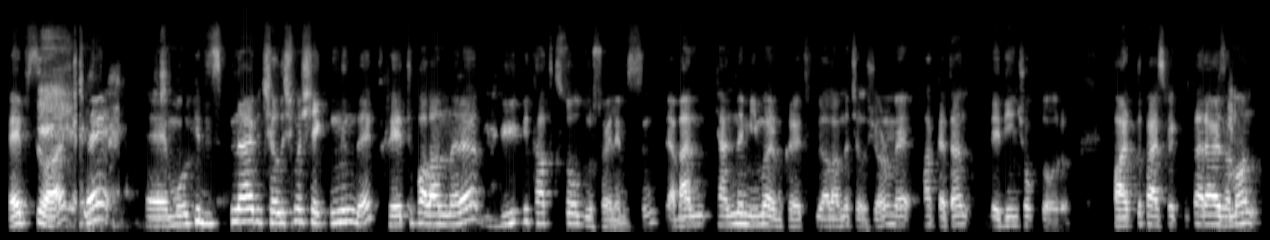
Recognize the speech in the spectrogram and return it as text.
hepsi var ve e, multidisipliner bir çalışma şeklinin de kreatif alanlara büyük bir katkısı olduğunu söylemişsin. Ya ben kendim de mimarım, kreatif bir alanda çalışıyorum ve hakikaten dediğin çok doğru. Farklı perspektifler her zaman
